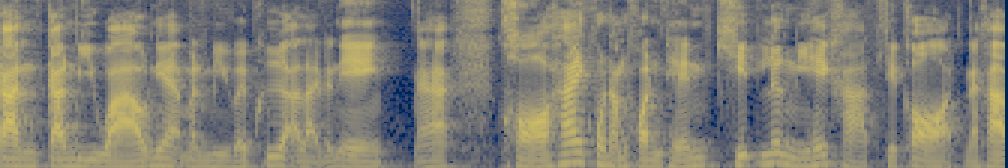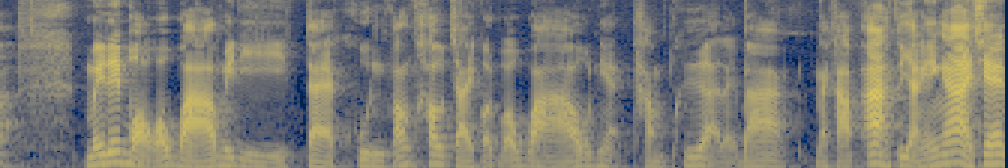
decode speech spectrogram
การการมีว้าวเนี่ยมันมีไว้เพื่ออะไรนั่นเองนะฮะขอให้คนทำคอนเทนต์คิดเรื่องนี้ให้ขาดเสียก่อนนะครับไม่ได้บอกว่าว้าวไม่ดี แต่คุณต้องเข้าใจก่อนว่าว้าวเนี่ยทำเพื่ออะไรบ้างนะครับอะตัวอย่างง่ายๆ เช่น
